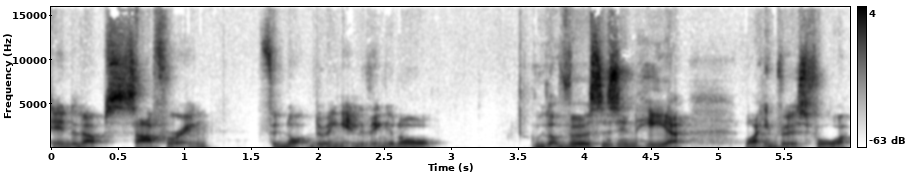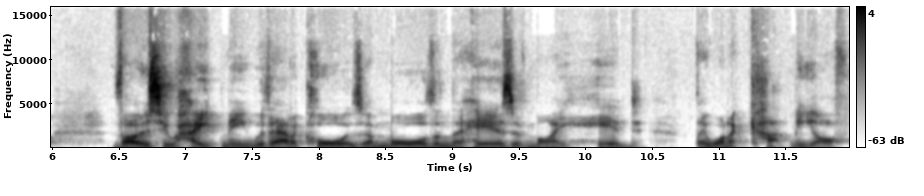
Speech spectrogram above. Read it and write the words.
ended up suffering for not doing anything at all. We've got verses in here, like in verse 4 Those who hate me without a cause are more than the hairs of my head. They want to cut me off.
